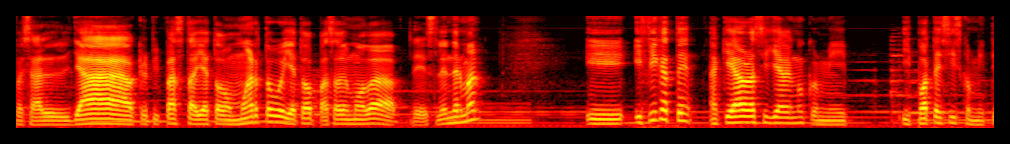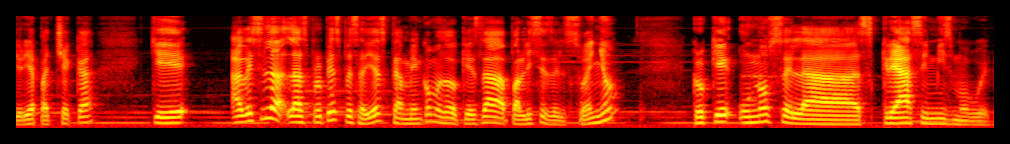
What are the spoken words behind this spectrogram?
pues al ya creepypasta ya todo muerto, güey, ya todo pasado de moda de Slenderman. Y, y fíjate, aquí ahora sí ya vengo con mi hipótesis, con mi teoría pacheca, que a veces las propias pesadillas, también como lo que es la parálisis del sueño, creo que uno se las crea a sí mismo, güey.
